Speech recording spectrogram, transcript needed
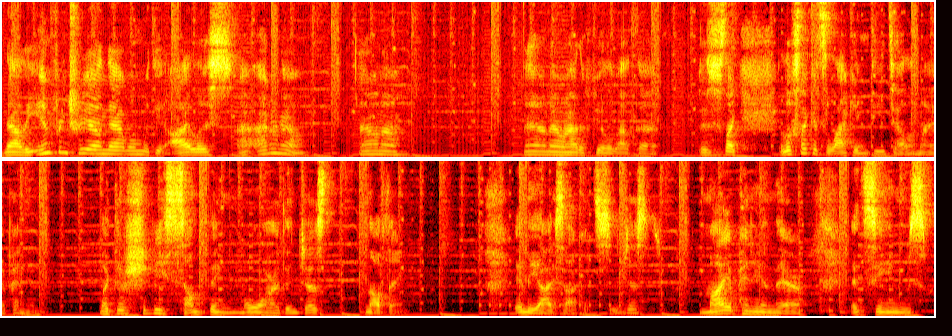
Now the infantry on that one with the eyeless, I, I don't know. I don't know. I don't know how to feel about that. It's just like it looks like it's lacking detail in my opinion. Like there should be something more than just nothing in the eye sockets. It just my opinion there. It seems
